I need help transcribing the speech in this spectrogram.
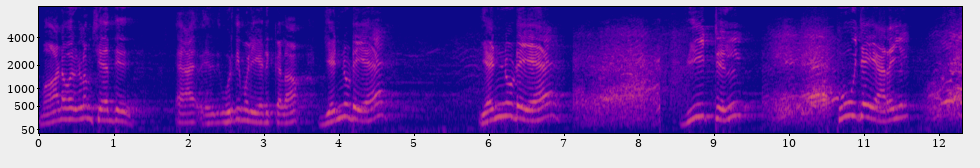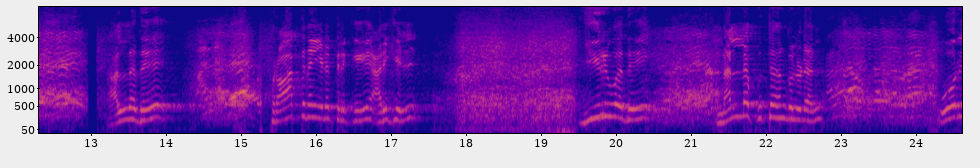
மாணவர்களும் சேர்ந்து உறுதிமொழி எடுக்கலாம். என்னுடைய என்னுடைய வீட்டில் பூஜை அறையில் அல்லது பிரார்த்தனை இடத்திற்கு அருகில் இருபது நல்ல புத்தகங்களுடன் ஒரு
